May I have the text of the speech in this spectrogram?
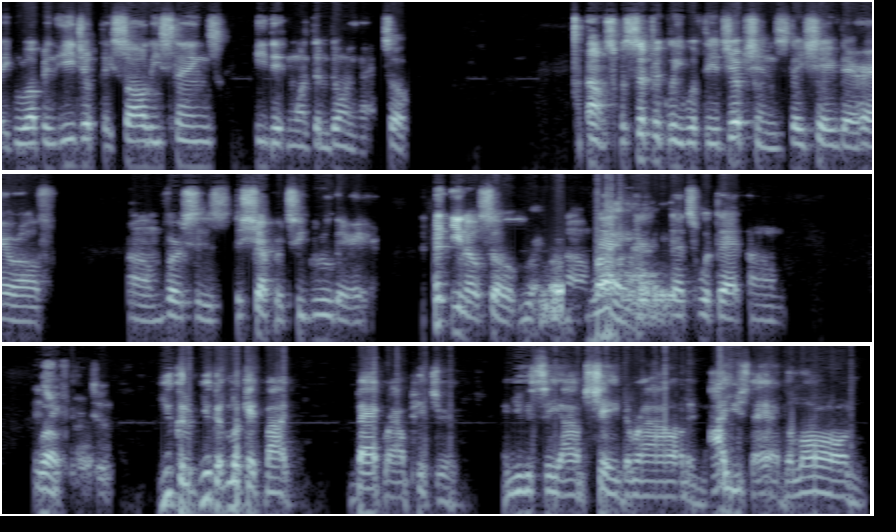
They grew up in Egypt. They saw these things. He didn't want them doing that. So, um, specifically with the Egyptians, they shaved their hair off um, versus the shepherds who grew their hair. you know, so um, right. That, that's what that um, is Well, referring to. you could you could look at my background picture and you can see I'm shaved around and I used to have the long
